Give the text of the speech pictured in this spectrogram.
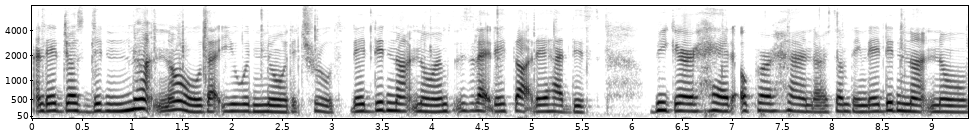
and they just did not know that you would know the truth they did not know it's like they thought they had this bigger head, upper hand, or something. They did not know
